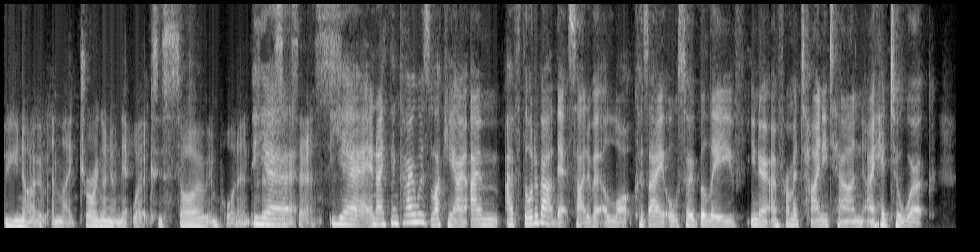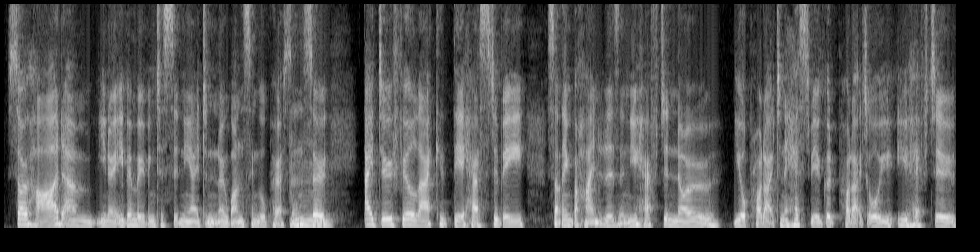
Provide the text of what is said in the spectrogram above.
who you know. And like drawing on your networks is so important for yeah, success. Yeah. And I think I was lucky. I, I'm I've thought about that side of it a lot because I also believe, you know, I'm from a tiny town. I had to work so hard. Um, you know, even moving to Sydney, I didn't know one single person. Mm. So I do feel like there has to be something behind it, is, and you have to know your product, and it has to be a good product, or you, you have to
